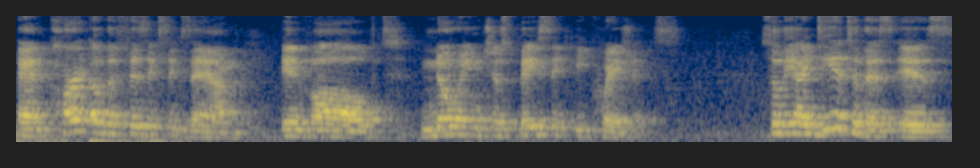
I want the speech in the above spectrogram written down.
And part of the physics exam involved knowing just basic equations. So the idea to this is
